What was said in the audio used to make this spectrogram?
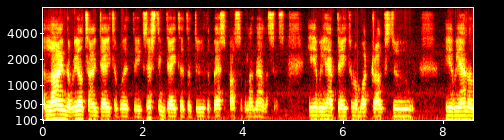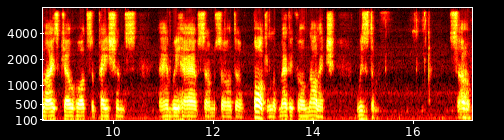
align the real-time data with the existing data to do the best possible analysis. Here we have data on what drugs do. Here we analyze cohorts of patients, and we have some sort of portal of medical knowledge, wisdom. So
